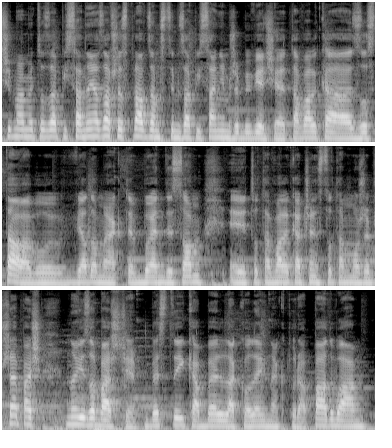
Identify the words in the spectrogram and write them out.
Czy mamy to zapisane? Ja zawsze sprawdzam z tym zapisaniem, żeby wiecie, ta walka została, bo wiadomo jak te błędy są, to ta walka często tam może przepaść. No i zobaczcie, bestyjka Bella kolejna, która padła.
